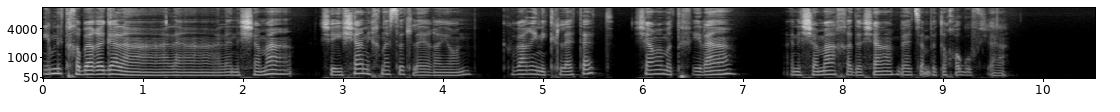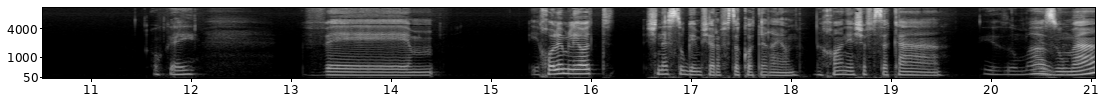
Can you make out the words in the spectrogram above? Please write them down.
אם נתחבר רגע ל, ל, לנשמה, כשאישה נכנסת להיריון, כבר היא נקלטת, שם מתחילה הנשמה החדשה בעצם בתוך הגוף שלה. אוקיי? ויכולים להיות שני סוגים של הפסקות הריון, נכון? יש הפסקה יזומה. יזומה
